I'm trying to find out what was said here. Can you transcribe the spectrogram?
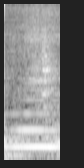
you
